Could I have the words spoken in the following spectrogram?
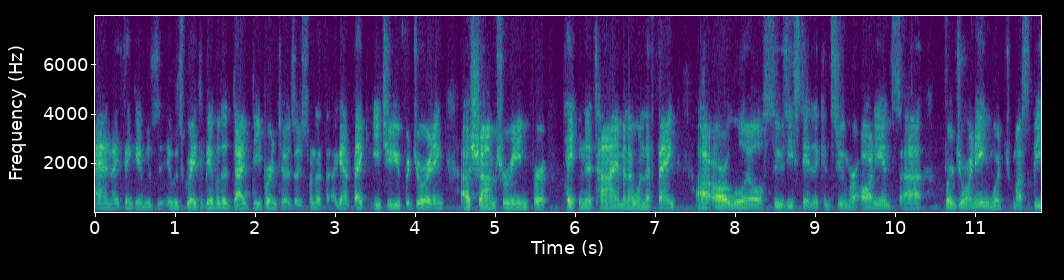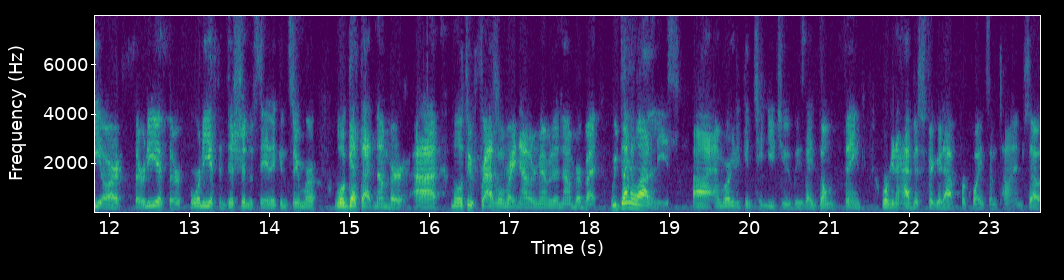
and I think it was it was great to be able to dive deeper into it. So I just want to again thank each of you for joining, uh, Shyam, Shireen for taking the time, and I want to thank uh, our loyal Suzy State of the Consumer audience uh, for joining, which must be our 30th or 40th edition of State of the Consumer. We'll get that number. Uh, I'm a little too frazzled right now to remember the number, but we've done a lot of these, uh, and we're going to continue to because I don't think we're going to have this figured out for quite some time. So,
